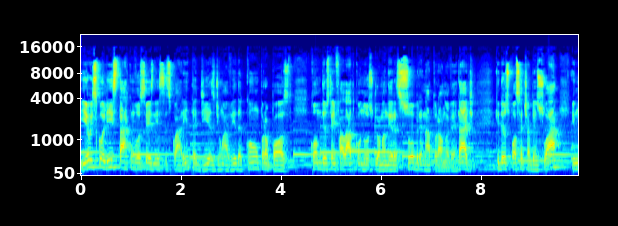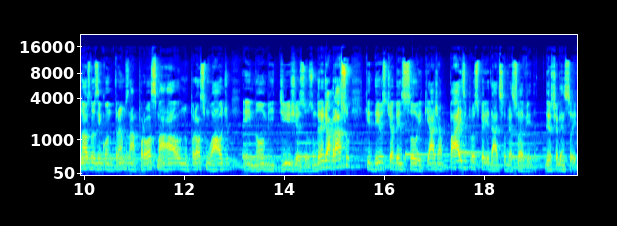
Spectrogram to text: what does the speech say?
E eu escolhi estar com vocês nesses 40 dias de uma vida com um propósito. Como Deus tem falado conosco de uma maneira sobrenatural, não é verdade? Que Deus possa te abençoar e nós nos encontramos na próxima aula, no próximo áudio, em nome de Jesus. Um grande abraço, que Deus te abençoe, que haja paz e prosperidade sobre a sua vida. Deus te abençoe.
